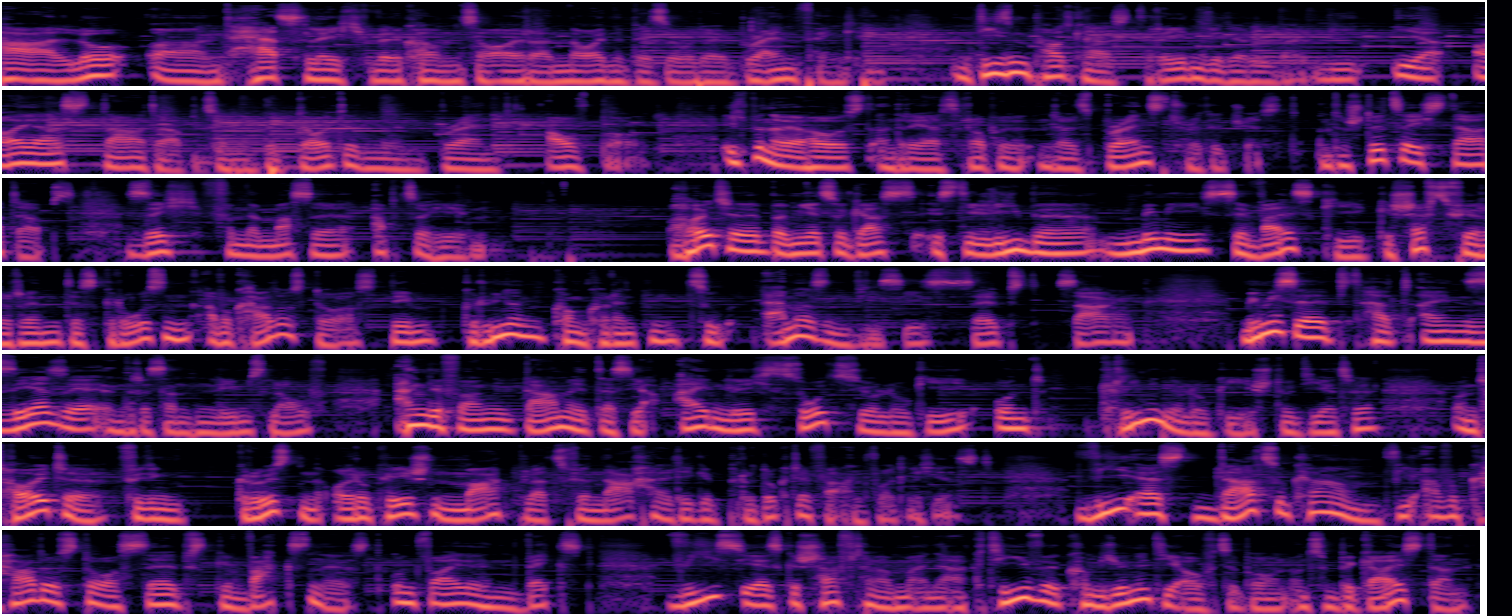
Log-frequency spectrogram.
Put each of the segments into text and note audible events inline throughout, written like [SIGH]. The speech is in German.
Hallo und herzlich willkommen zu eurer neuen Episode Brand Thinking. In diesem Podcast reden wir darüber, wie ihr euer Startup zu einer bedeutenden Brand aufbaut. Ich bin euer Host Andreas Roppel und als Brand Strategist unterstütze ich Startups, sich von der Masse abzuheben Heute bei mir zu Gast ist die liebe Mimi Sewalski, Geschäftsführerin des großen Avocado Stores, dem grünen Konkurrenten zu Amazon, wie sie es selbst sagen. Mimi selbst hat einen sehr, sehr interessanten Lebenslauf, angefangen damit, dass sie eigentlich Soziologie und Kriminologie studierte und heute für den größten europäischen Marktplatz für nachhaltige Produkte verantwortlich ist. Wie es dazu kam, wie Avocado Store selbst gewachsen ist und weiterhin wächst, wie sie es geschafft haben, eine aktive Community aufzubauen und zu begeistern,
